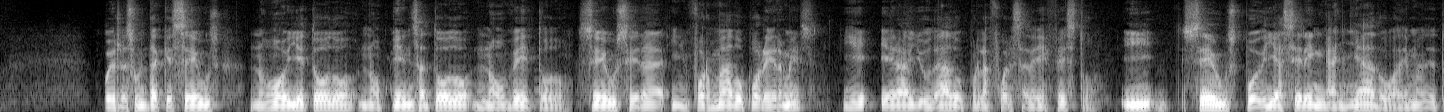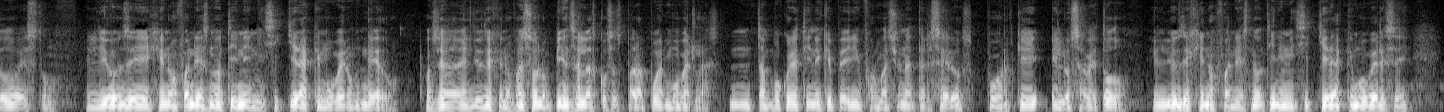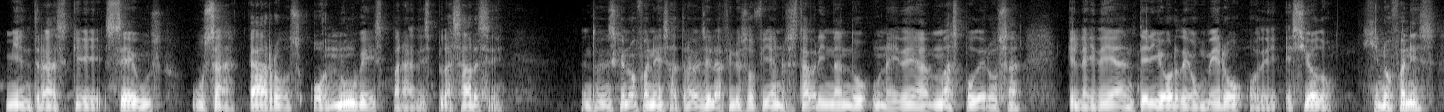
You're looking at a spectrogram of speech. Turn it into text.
pues resulta que Zeus no oye todo, no piensa todo, no ve todo. Zeus era informado por Hermes y era ayudado por la fuerza de Hefesto. Y Zeus podía ser engañado además de todo esto. El dios de Genófanes no tiene ni siquiera que mover un dedo. O sea, el dios de Genófanes solo piensa las cosas para poder moverlas. Mm, tampoco le tiene que pedir información a terceros porque él lo sabe todo. El dios de Genófanes no tiene ni siquiera que moverse mientras que Zeus usa carros o nubes para desplazarse. Entonces Genófanes a través de la filosofía nos está brindando una idea más poderosa que la idea anterior de Homero o de Hesiodo. Genófanes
